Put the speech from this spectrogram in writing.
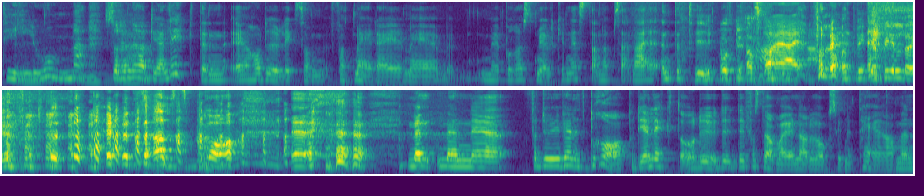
Till Lomma. Så den här dialekten eh, har du liksom fått med dig med, med bröstmjölken nästan? säga. Nej, inte tio år gammal. Ja, ja, ja. Förlåt vilka bilder jag fick. Det är inte alls bra. Eh, men, men, eh, för du är väldigt bra på dialekter och du, det, det förstår man ju när du också imiterar. Men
